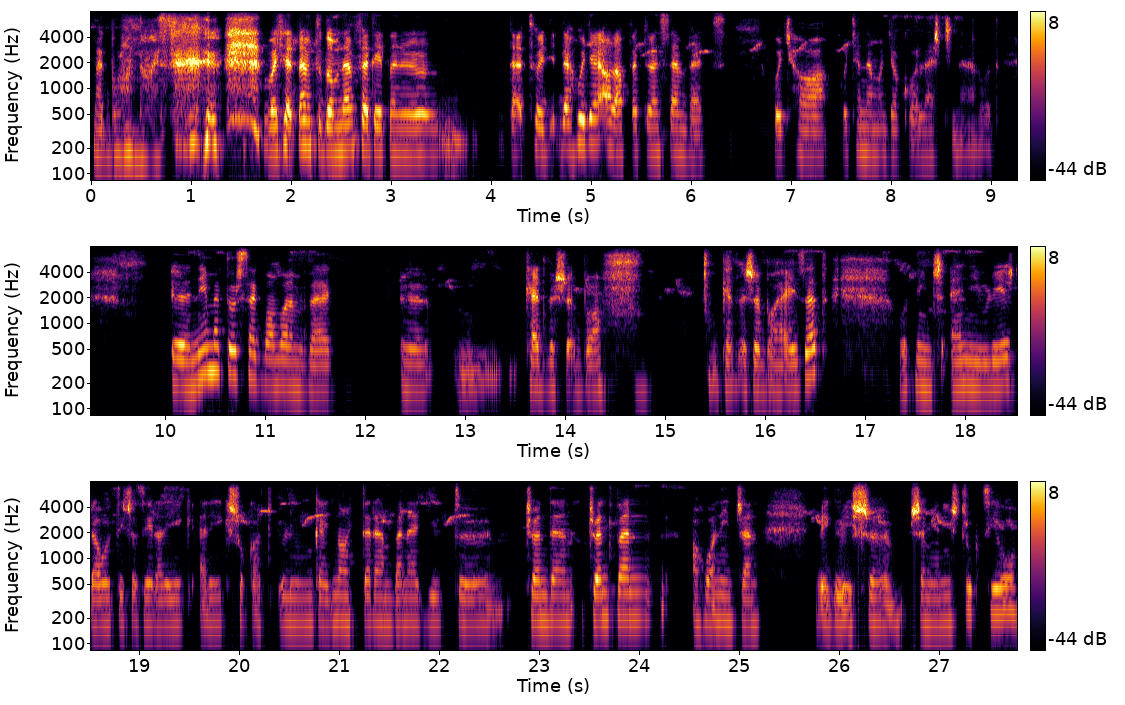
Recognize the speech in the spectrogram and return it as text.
megbolondulsz. Vagy hát nem tudom, nem feltétlenül, tehát, hogy, de hogy alapvetően szenvedsz, hogyha, hogyha nem a gyakorlást csinálod. Németországban valamivel kedvesebb a, kedvesebb a helyzet ott nincs ennyi ülés, de ott is azért elég, elég sokat ülünk egy nagy teremben együtt, csönden, csöndben, ahol nincsen végül is semmilyen instrukció,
